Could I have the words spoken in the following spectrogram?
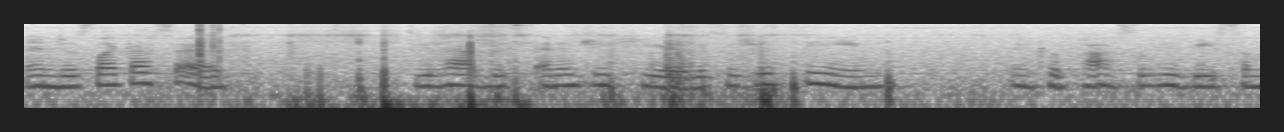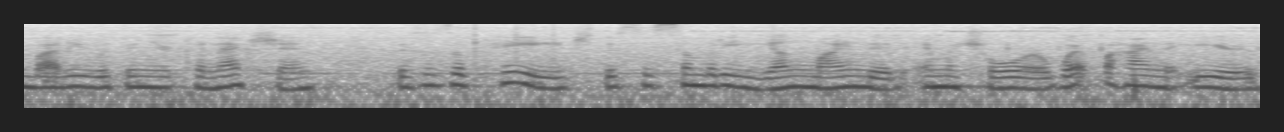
And just like I said, you have this energy here. This is your theme and could possibly be somebody within your connection. This is a page. This is somebody young-minded, immature, wet behind the ears.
